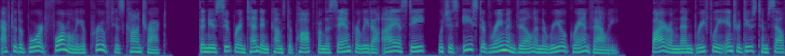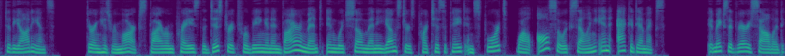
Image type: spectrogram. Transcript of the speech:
after the board formally approved his contract. The new superintendent comes to Poth from the San Perlita ISD, which is east of Raymondville in the Rio Grande Valley. Byrom then briefly introduced himself to the audience. During his remarks, Byrom praised the district for being an environment in which so many youngsters participate in sports while also excelling in academics. It makes it very solid,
